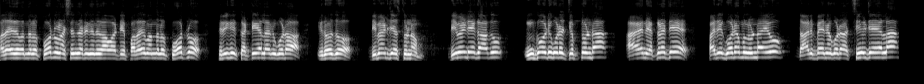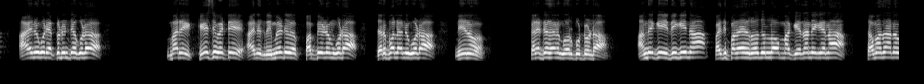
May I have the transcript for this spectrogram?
పదహైదు వందల కోట్లు నష్టం జరిగింది కాబట్టి పదహైదు వందల కోట్లు తిరిగి కట్టేయాలని కూడా ఈరోజు డిమాండ్ చేస్తున్నాం. డిమాండే కాదు ఇంకోటి కూడా చెప్తుండా ఆయన ఎక్కడైతే పది గోడములు ఉన్నాయో దానిపైన కూడా సీల్ చేయాలా ఆయన కూడా ఎక్కడుంటే కూడా మరి కేసు పెట్టి ఆయనకు రిమైండ్ పంపించడం కూడా జరపాలని కూడా నేను కలెక్టర్ గారిని కోరుకుంటుండా అందుకే దిగిన పది పదహైదు రోజుల్లో మాకు ఏదైనా సమాధానం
